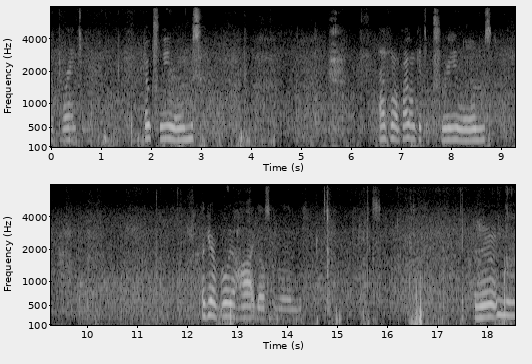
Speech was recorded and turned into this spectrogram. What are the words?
A branch no tree limbs. After I'm probably gonna get some tree limbs. I get a really high gust of wind. And uh,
